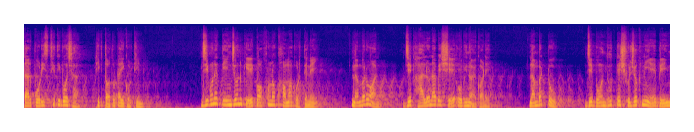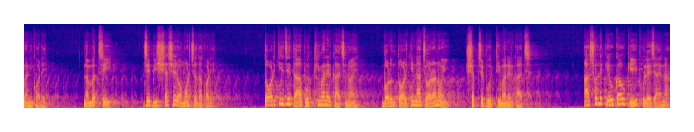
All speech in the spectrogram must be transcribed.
তার পরিস্থিতি বোঝা ঠিক ততটাই কঠিন। জীবনে তিনজনকে কখনো ক্ষমা করতে নেই। নাম্বার ওয়ান, যে ভালো না বেশে অভিনয় করে। নাম্বার টু, যে বন্ধুত্বের সুযোগ নিয়ে বেইমানি করে। নাম্বার থ্রি, যে বিশ্বাসের অমর্যাদা করে। তর্কে জেতা বুদ্ধিমানের কাজ নয়, বরং তর্কে না জড়ানোই সবচেয়ে বুদ্ধিমানের কাজ। আসলে কেউ কাউকেই ভুলে যায় না।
